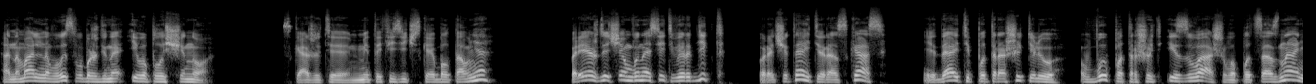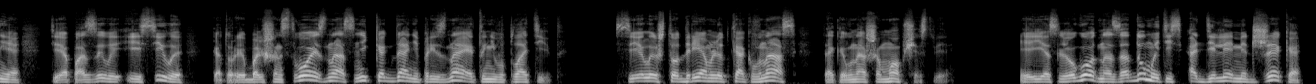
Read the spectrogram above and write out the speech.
аномально высвобождено и воплощено. Скажете, метафизическая болтовня? Прежде чем выносить вердикт, прочитайте рассказ и дайте потрошителю выпотрошить из вашего подсознания те позывы и силы, которые большинство из нас никогда не признает и не воплотит. Силы, что дремлют как в нас, так и в нашем обществе. И если угодно, задумайтесь о дилемме Джека,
